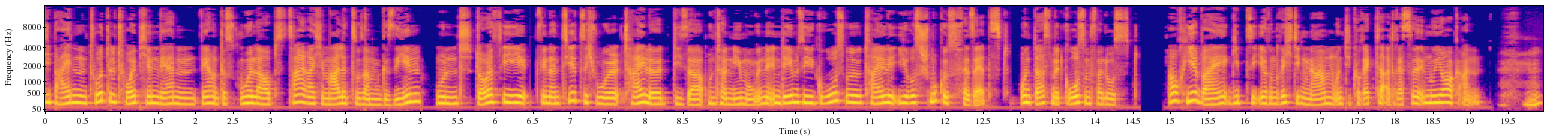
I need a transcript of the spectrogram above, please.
Die beiden Turteltäubchen werden während des Urlaubs zahlreiche Male zusammen gesehen und Dorothy finanziert sich wohl Teile dieser Unternehmungen, indem sie große Teile ihres Schmuckes versetzt und das mit großem Verlust. Auch hierbei gibt sie ihren richtigen Namen und die korrekte Adresse in New York an. Mhm.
